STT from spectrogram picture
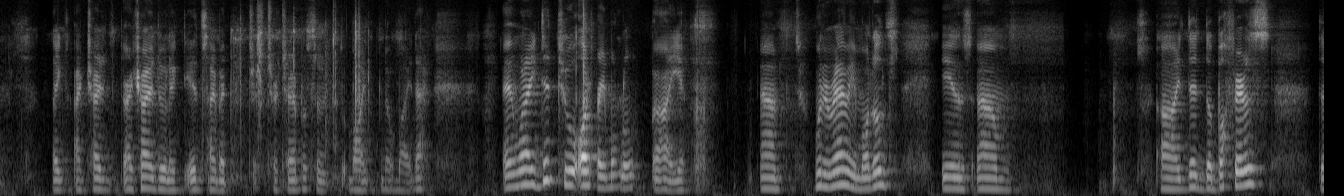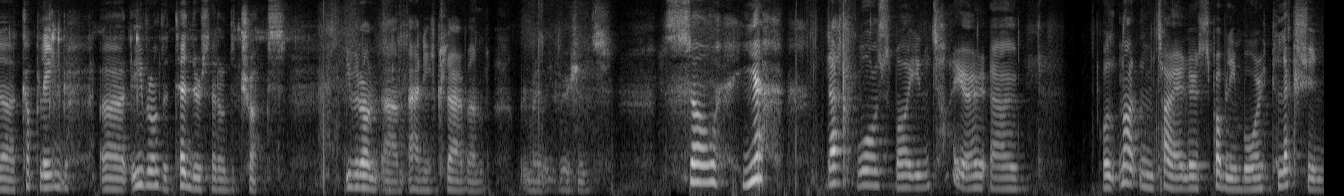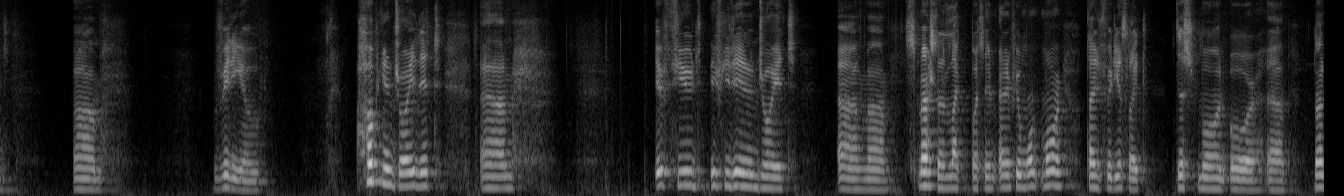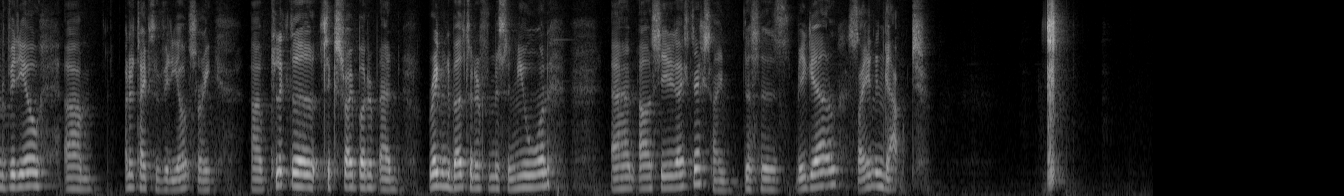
Like I tried I tried to do like the inside but just turned terrible so don't mind don't mind that. And what I did to all my model I um the Rami models is um I did the buffers the coupling, uh, even on the tender set on the trucks, even on um, Annie Clarabelle versions. So yeah, that was my entire, uh, well, not entire. There's probably more collection um, video. I hope you enjoyed it. Um, if you if you did enjoy it, um, um, smash the like button. And if you want more types of videos like this one or um, not video, um, other types of videos, sorry, um, click the subscribe button and ring the bell to never miss a new one. And I'll see you guys next time. This is Miguel signing out.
